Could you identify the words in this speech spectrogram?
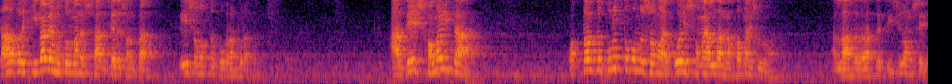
তারপরে কীভাবে মুসলমানের ছেলে সন্তান এই সমস্ত প্রোগ্রাম পুরা করে? আর যে সময়টা অত্যন্ত গুরুত্বপূর্ণ সময়, ওই সময় আল্লাহ নাফরমানি শুরু হয়। আল্লাহ তাআলা রাত্রে তৃতীয় অংশে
